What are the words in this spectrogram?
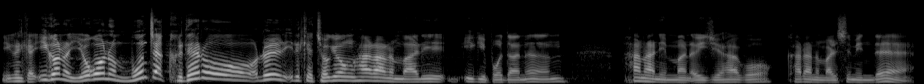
그러니까 이거는 요거는 문자 그대로를 이렇게 적용하라는 말이기보다는 하나님만 의지하고 가라는 말씀인데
